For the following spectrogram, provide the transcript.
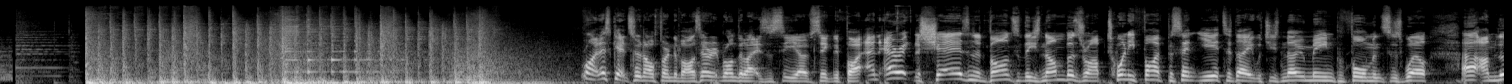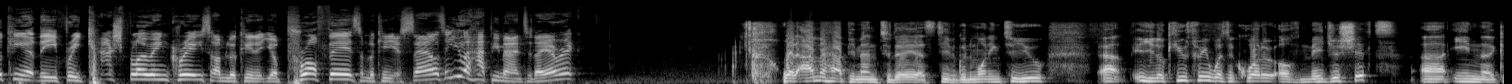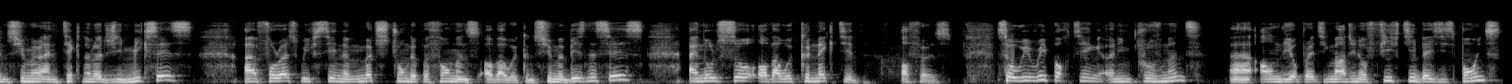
Right, let's get to an old friend of ours. Eric Rondolat is the CEO of Signify. And Eric, the shares in advance of these numbers are up 25% year to date, which is no mean performance as well. Uh, I'm looking at the free cash flow increase. I'm looking at your profits. I'm looking at your sales. Are you a happy man today, Eric? Well, I'm a happy man today, uh, Steve. Good morning to you. Uh, you know, Q3 was a quarter of major shifts. Uh, in uh, consumer and technology mixes. Uh, for us, we've seen a much stronger performance of our consumer businesses and also of our connected offers. So we're reporting an improvement on the operating margin of 50 basis points,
